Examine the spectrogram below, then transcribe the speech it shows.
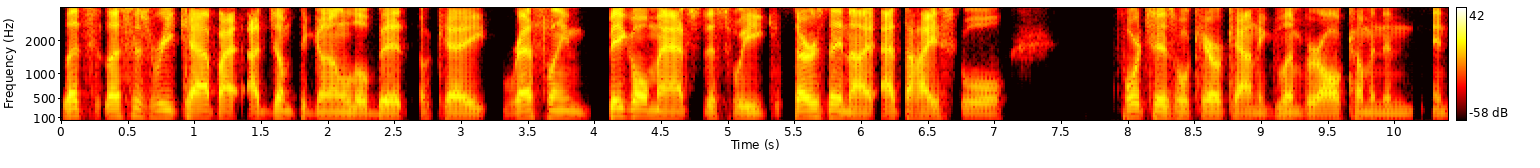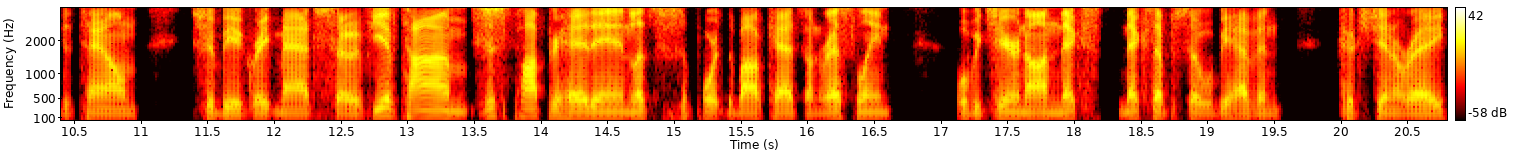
let's let's just recap. I, I jumped the gun a little bit. Okay, wrestling big old match this week, Thursday night at the high school. Fort Chiswell, Carroll County, Glenvar, all coming in into town. Should be a great match. So if you have time, just pop your head in. Let's support the Bobcats on wrestling. We'll be cheering on next next episode. We'll be having Coach Jenna Ray.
